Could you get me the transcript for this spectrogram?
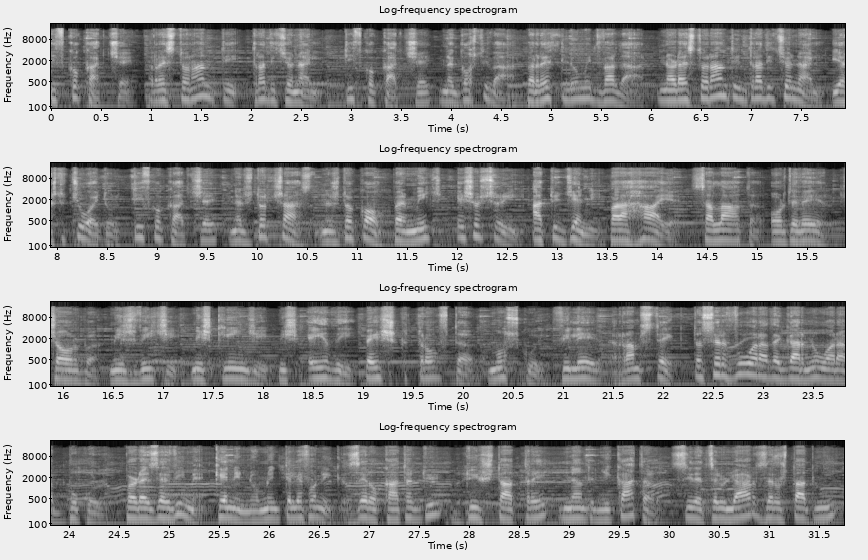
Tifko Katçe, restoranti tradicional Tifko Katçe në Gostivar, përreth lumit Vardar. Në restorantin tradicional i ashtuquajtur Tifko Katçe, në çdo çast, në çdo kohë, për miq e shoqëri, aty gjeni parahaje, sallatë, ordever, çorbë, mish viçi, mish qingji, mish edhi, peshk troftë, muskuj, file, ramstek, të servuara dhe garnuara bukur. Për rezervime keni numrin telefonik 042 273 914 si dhe celular 071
